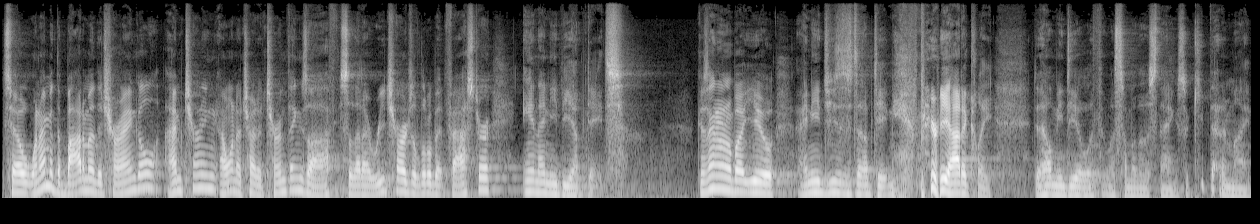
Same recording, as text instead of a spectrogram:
So when I'm at the bottom of the triangle, I'm turning, I want to try to turn things off so that I recharge a little bit faster and I need the updates. Because I don't know about you, I need Jesus to update me periodically to help me deal with, with some of those things. So keep that in mind.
